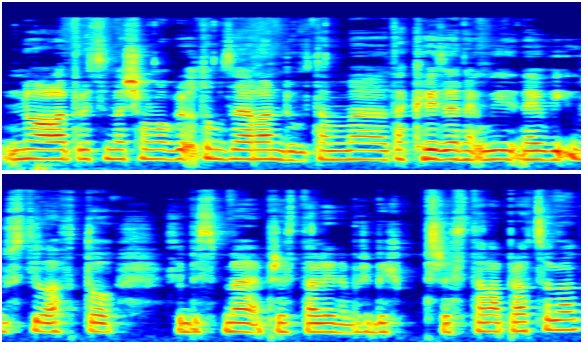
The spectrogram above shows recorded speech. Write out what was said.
No ale proč jsem začala mluvit o tom Zélandu? Tam e, ta krize nevyústila v to, že bychom přestali, nebo že bych přestala pracovat,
